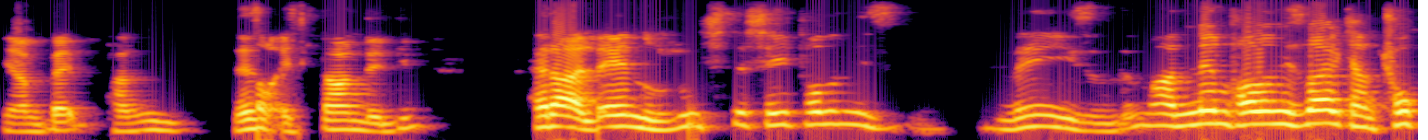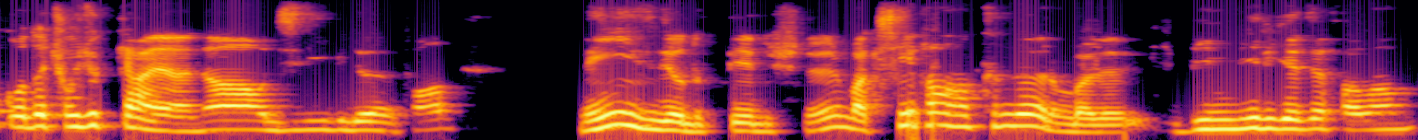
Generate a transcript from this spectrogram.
yani ben, hani ne zaman eskiden dediğim herhalde en uzun işte şey falan iz, ne izledim? Annem falan izlerken çok o da çocukken yani aa o diziyi biliyorum falan. Neyi izliyorduk diye düşünüyorum. Bak şey falan hatırlıyorum böyle bin bir gece falan.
